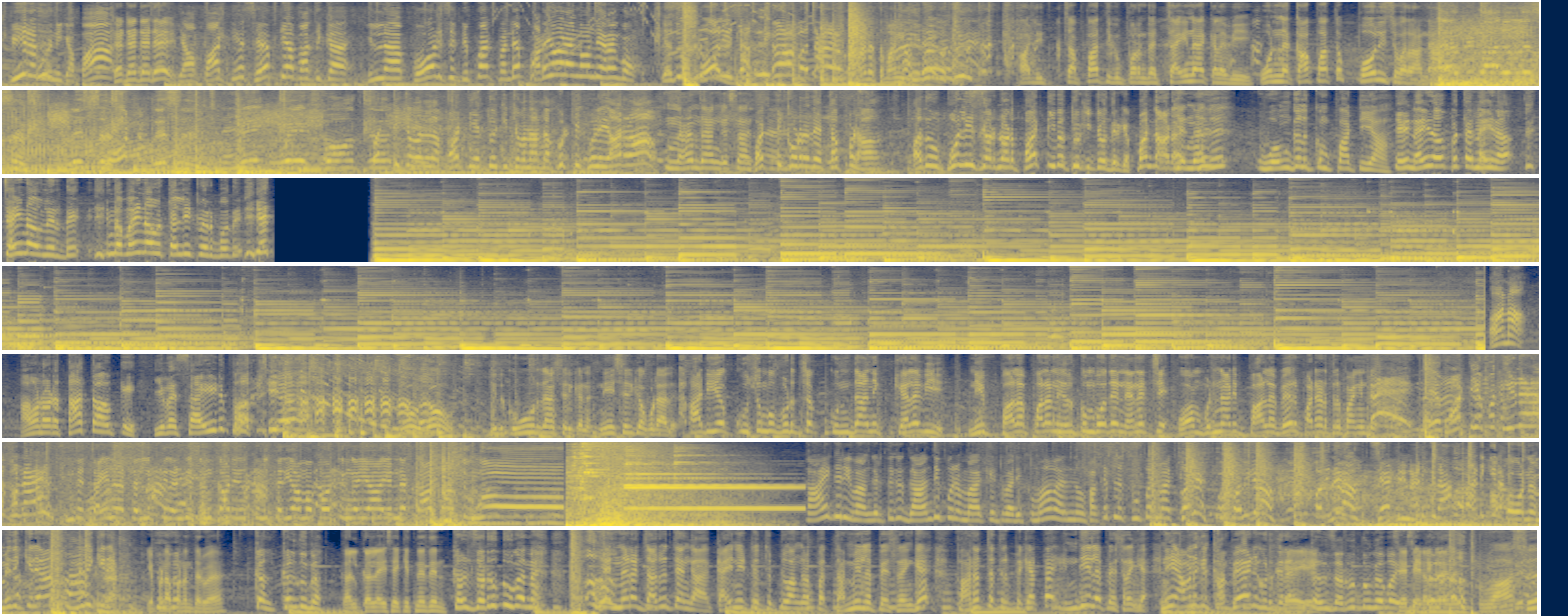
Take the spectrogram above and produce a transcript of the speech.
தண்ணிக்கு பதிலா பீரை குடி கேப்பா டேய், டேய், டேய், டேய். என் பாட்டிய சேஃப்டியா பாத்துக்க. இல்ல போலீஸ் டிபார்ட்மெண்ட் படையோட அங்க வந்து இறங்கும். எது போலீஸா. பணத்தை வாங்கிட்டு அடி சப்பாத்திக்கு பிறந்த சைனா கிளவி உன்னை காப்பாத்த போலீஸ் வரானா. வட்டிக்கு வரல பாட்டியை தூக்கிட்டு வந்த அந்த குட்டி புலி யாரா? நான் தாங்க சார். வட்டி கொடுறதே தப்புடா. அதுவும் போலீஸ்காரனோட பாட்டியை தூக்கிட்டு வந்திருக்க. பண்ணாட என்னது? உங்களுக்கும் பாட்டியா? ஏ நைனாவை பத்த நைனா. சைனாவுல இருந்து இந்த மைனாவை தள்ளிட்டு வரும்போது அவனோட தாத்தாவுக்கு இவ சைடு பாட்டி யோ யோ இதுக்கு ஊர் தான் சிரிக்கணும். நீ சிரிக்க கூடாது. அடிய குசும்பு புடிச்ச குந்தானி கிளவி நீ பல பலன் இருக்கும் போதே நினைச்சு உன் முன்னாடி பல பேர் படம் எடுத்திருப்பாங்க இந்த சைனா செல்லுக்கு ரெண்டு சிம் கார்டு இருக்குன்னு தெரியாம போச்சுங்கய்யா. என்ன காப்பாத்துங்க. காய்கறி வாங்குறதுக்கு காந்திபுரம் மார்க்கெட் வரைக்குமா வரணும்? பக்கத்துல சூப்பர் மார்க்கெட் எப்படா பணம் கல் தூங்க கல் கல் ஐசே கித்தனை கல் ஜரூர் தூங்க என்னடா ஜரூர் தேங்க? கை நீட்டு துட்டு வாங்குறப்ப தமிழ்ல பேசுறீங்க பணத்தை திருப்பி கேட்டா ஹிந்தியில பேசுறீங்க. நீ அவனுக்கு கம்பெனி கொடுக்குற. கல் ஜரூர் தூங்க வாசு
